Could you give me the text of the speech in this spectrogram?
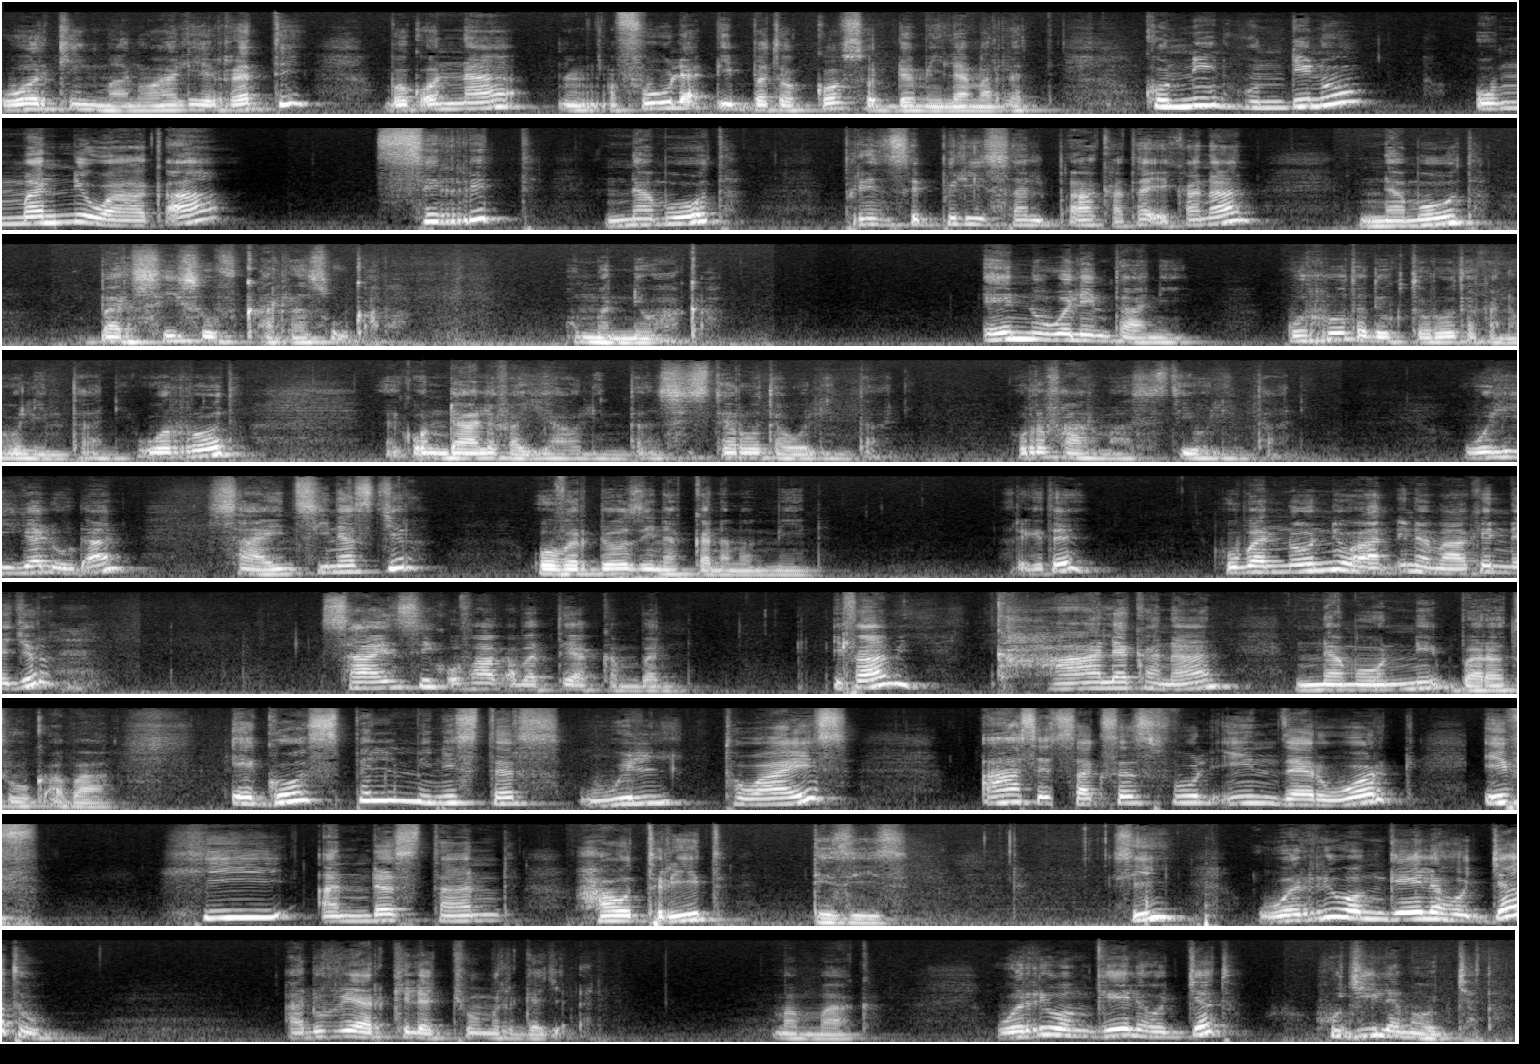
working manuwaalii irratti boqonnaa mm, fuula dhibba tokko soddomii lama irratti. Kunniin hundinuu ummanni waaqaa sirriitti namoota pirinsipilii salphaa ka ta'e kanaan namoota barsiisuuf qarrasuu qaba ummanni waaqaa. Eenyu waliin ta'anii? Warroota doktoroota kana waliin ta'anii? Warroota qondaala fayyaa waliin ta'an sisteroota waliin ta'anii? Warra faarmaasistii waliin ta'anii walii galuudhaan saayinsiin as jira overdooziin akka nama miina argite? Hubannoonni waan namaa kenne jira saayinsii qofaa qabattee akka hin banne. Ifaami haala kanaan namoonni baratuu qabaa. A gospel ministers will twice as successful in their work if he understand how treat disease. Si warri wangeela hojjatu adurree harkilachuu mirga jedhan. Mammaaka. Warri wangeela hojjatu hujii lama hojjata.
